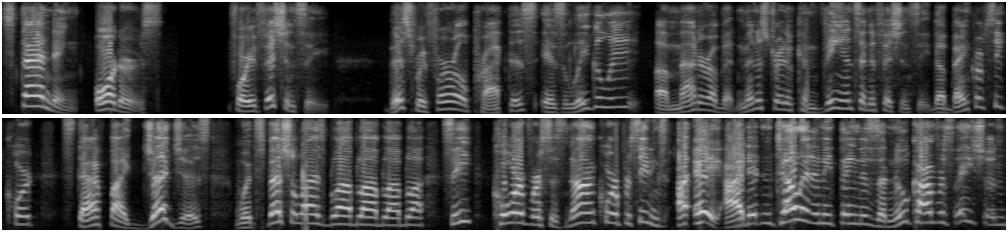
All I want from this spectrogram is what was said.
Standing orders for efficiency. This referral practice is legally a matter of administrative convenience and efficiency. The bankruptcy court, staffed by judges with specialized blah, blah, blah, blah. See, core versus non core proceedings. I, hey, I didn't tell it anything. This is a new conversation.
